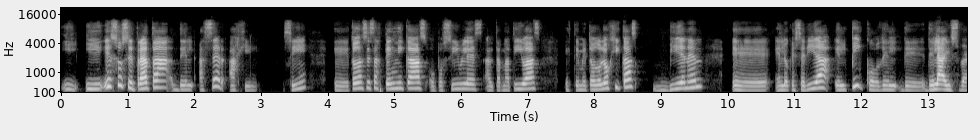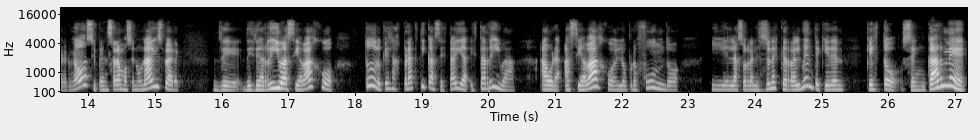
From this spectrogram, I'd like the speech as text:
Y, eso se trata del hacer ágil, ¿sí? Eh, todas esas técnicas o posibles alternativas este, metodológicas vienen eh, en lo que sería el pico del, iceberg, ¿no? Si pensáramos en un iceberg desde arriba hacia abajo, todo lo que es las prácticas está, está arriba. Ahora, hacia abajo, en lo profundo y en las organizaciones que realmente quieren que esto se encarne,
